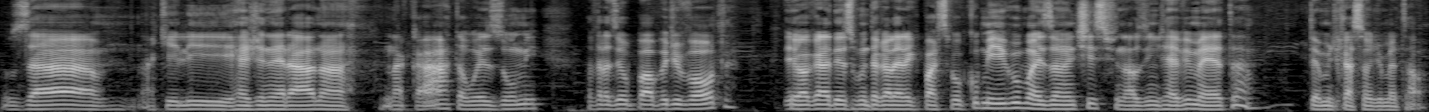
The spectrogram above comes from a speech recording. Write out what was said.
usar aquele regenerar na, na carta, o exume, para trazer o palco de volta. Eu agradeço muito a galera que participou comigo, mas antes, finalzinho de heavy metal, tem uma indicação de metal.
